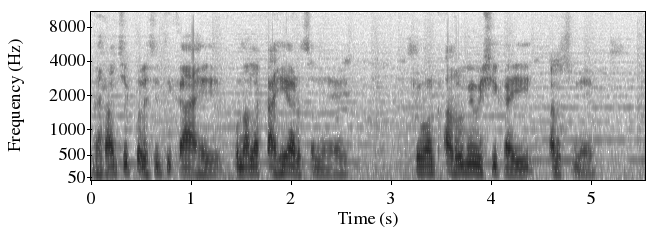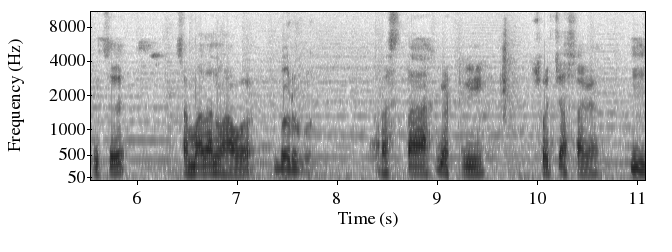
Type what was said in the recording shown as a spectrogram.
घराची परिस्थिती काय आहे कुणाला काही अडचण आहे किंवा आरोग्याविषयी काही अडचण आहे त्याचं समाधान व्हावं. बरोबर. रस्ता गटरी स्वच्छ असाव्यात. हम्म.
